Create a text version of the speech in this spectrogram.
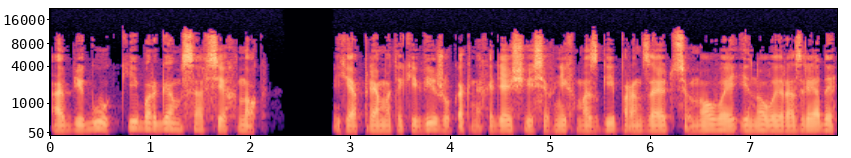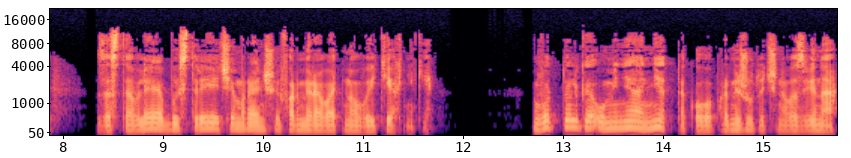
а бегу к киборгам со всех ног. Я прямо-таки вижу, как находящиеся в них мозги пронзают все новые и новые разряды, заставляя быстрее, чем раньше, формировать новые техники. Вот только у меня нет такого промежуточного звена,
